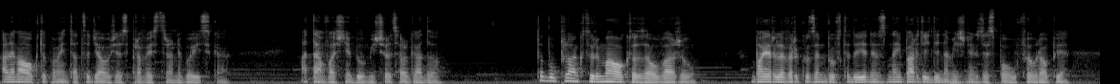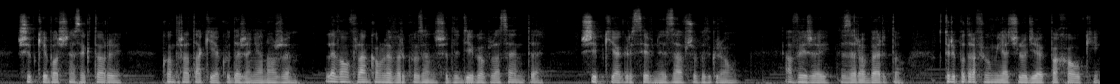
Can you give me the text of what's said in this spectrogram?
Ale mało kto pamięta, co działo się z prawej strony boiska. A tam właśnie był Michel Salgado. To był plan, który mało kto zauważył. Bayer Leverkusen był wtedy jednym z najbardziej dynamicznych zespołów w Europie. Szybkie boczne sektory, kontrataki jak uderzenia nożem. Lewą flanką Leverkusen szedł Diego Placente, szybki, agresywny, zawsze pod grą. A wyżej Ze Roberto, który potrafił mijać ludzi jak pachołki.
